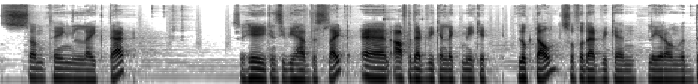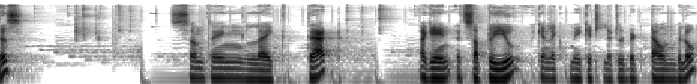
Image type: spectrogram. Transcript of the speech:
something like that. So here you can see we have this light and after that we can like make it look down. So for that we can play around with this. Something like that. Again it's up to you. We can like make it little bit down below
